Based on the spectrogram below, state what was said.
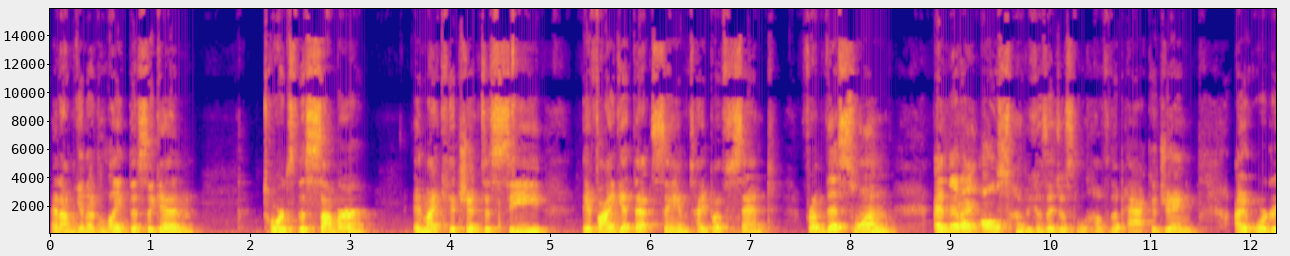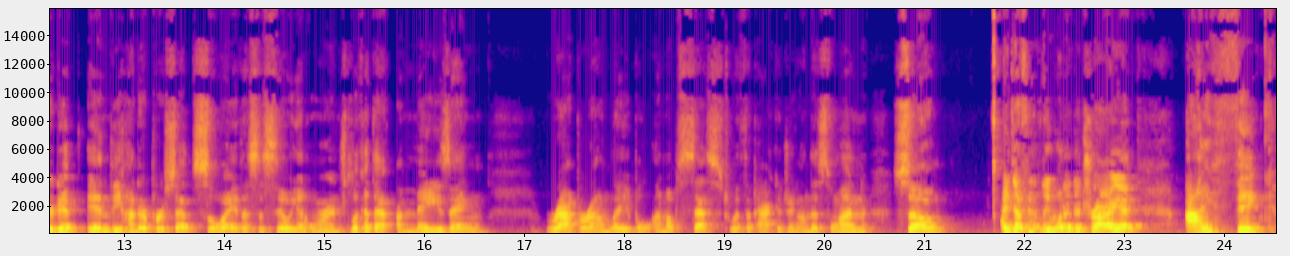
And I'm to light this again towards the summer in my kitchen to see if I get that same type of scent from this one. And then I also, because I just love the packaging, I ordered it in the 100% soy, the Sicilian orange. Look at that amazing wraparound label. I'm obsessed with the packaging on this one. So I definitely wanted to try it. I think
